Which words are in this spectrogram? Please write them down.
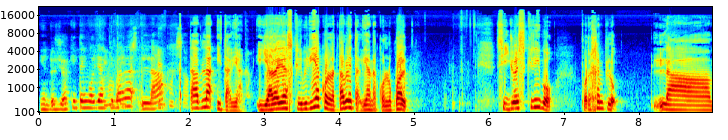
Y entonces yo aquí tengo ya activada la tabla italiana. Y ahora ya escribiría con la tabla italiana, con lo cual, si yo escribo, por ejemplo, la,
